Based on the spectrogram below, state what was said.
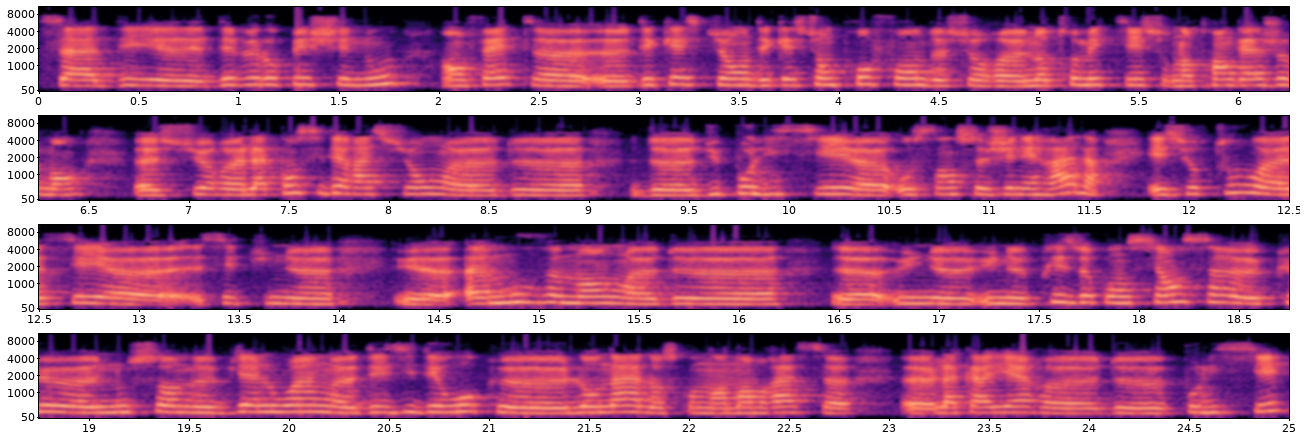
ça a développé chez nous en fait des questions, des questions profondes sur notre métier, sur notre engagement, sur la considération du policier au sens général. Et surtout c'est un mouvement de une, prise de conscience hein, que nous sommes bien loin euh, des idéaux que l'on a lorsqu'on en embrasse euh, la carrière de policier.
